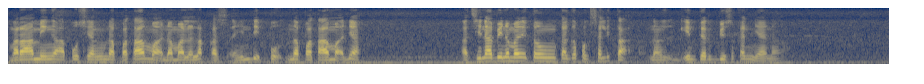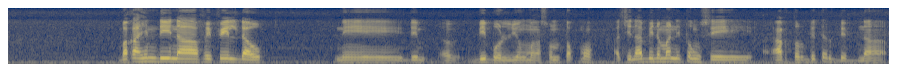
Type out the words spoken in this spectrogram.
marami nga po siyang napatama na malalakas ay hindi po napatama niya at sinabi naman itong tagapagsalita nag-interview sa kanya na baka hindi na fail daw ni uh, Bibol yung mga suntok mo. At sinabi naman itong si Arthur Bitterbib na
